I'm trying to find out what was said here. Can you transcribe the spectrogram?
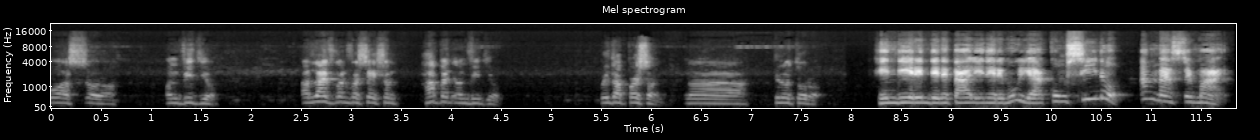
was uh, on video. A live conversation happened on video with a person na tinuturo. Hindi rin dinatali ni Remulla kung sino ang mastermind.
